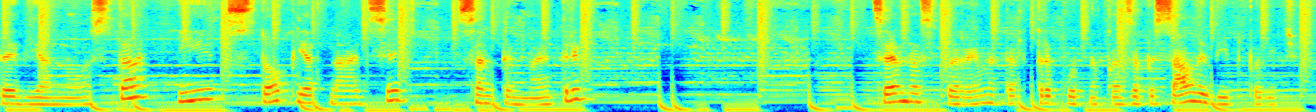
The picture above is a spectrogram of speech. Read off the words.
90 і 115 сантиметрів. Це в нас периметр трикутника. Записали відповідь.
